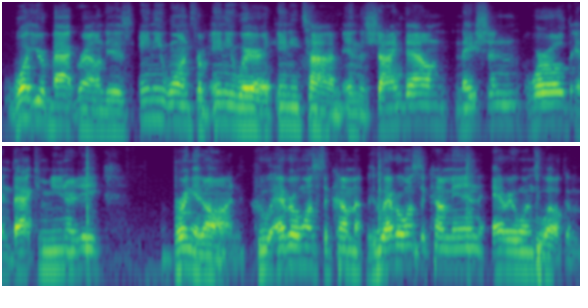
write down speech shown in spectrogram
what your background is, anyone from anywhere at any time in the Shinedown Nation world in that community, bring it on. Whoever wants to come, whoever wants to come in, everyone's welcome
